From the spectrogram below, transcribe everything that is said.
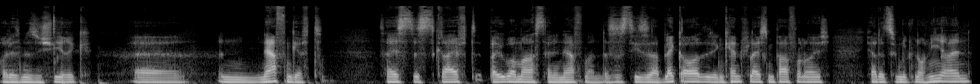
Heute ist ein bisschen schwierig. Äh, ein Nervengift. Das heißt, es greift bei Übermaß deine Nerven an. Das ist dieser Blackout, den kennt vielleicht ein paar von euch. Ich hatte zum Glück noch nie einen.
